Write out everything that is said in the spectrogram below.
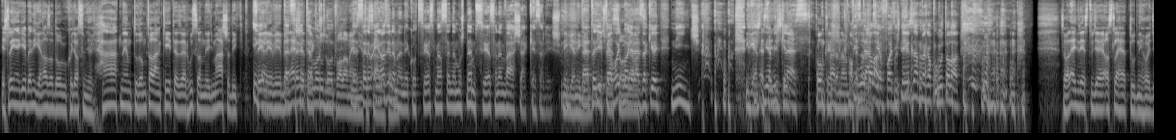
És lényegében igen, az a dolguk, hogy azt mondják, hogy hát nem tudom, talán 2024 második igen, fél évében esetleg most tudunk ott, valamennyit. Én azért nem lennék ott szélsz, mert azt szerintem most nem szélsz, hanem válságkezelés. Igen, igen. Tehát, hogy éppen hogy magyarázza ki, hogy nincs. Igen, ez nem is lesz. Konkrétan a, a pult alatt. Most nézzem meg a pult alatt. Szóval egyrészt ugye azt lehet tudni, hogy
